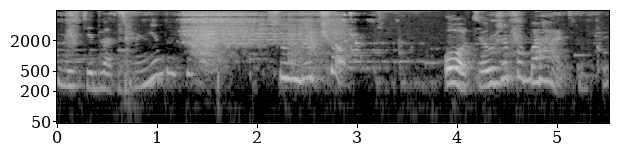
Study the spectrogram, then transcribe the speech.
220 монеточок. Сундучок. О, це вже побагатенько.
